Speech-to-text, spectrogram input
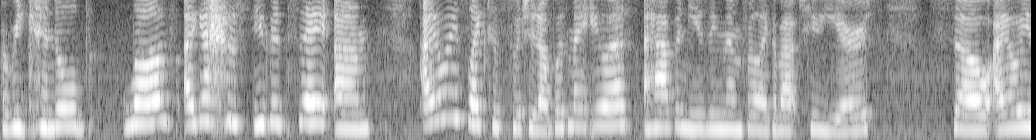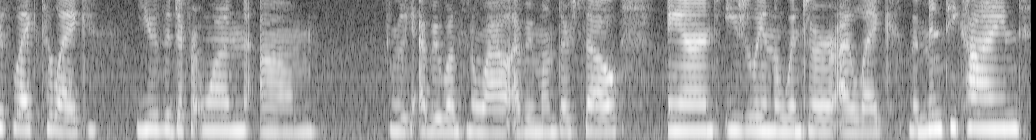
a rekindled love, I guess you could say. Um, I always like to switch it up with my EOS. I have been using them for like about two years. So I always like to like use a different one um, like every once in a while, every month or so. And usually in the winter I like the minty kind.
